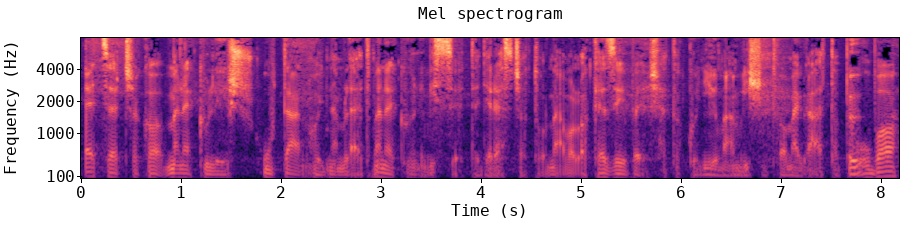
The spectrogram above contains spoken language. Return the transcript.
Egyszer csak a menekülés után, hogy nem lehet menekülni, visszajött egy ereszcsatornával a kezébe, és hát akkor nyilván visítva megállt a próba,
